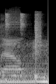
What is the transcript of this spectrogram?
now.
